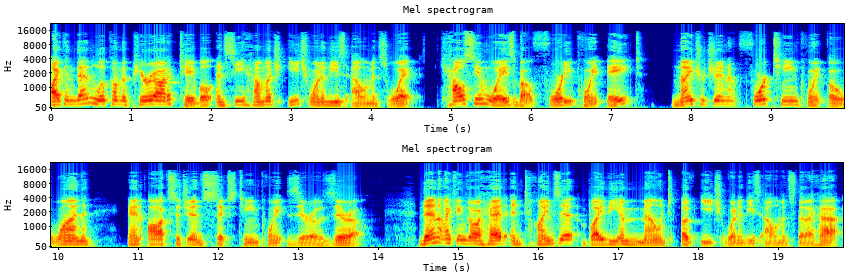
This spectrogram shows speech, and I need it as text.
I can then look on the periodic table and see how much each one of these elements weighs. Calcium weighs about 40.8, nitrogen 14.01, and oxygen 16.00. Then I can go ahead and times it by the amount of each one of these elements that I have.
